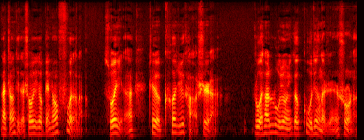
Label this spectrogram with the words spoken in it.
那整体的收益就变成负的了。所以呢，这个科举考试啊，如果他录用一个固定的人数呢，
